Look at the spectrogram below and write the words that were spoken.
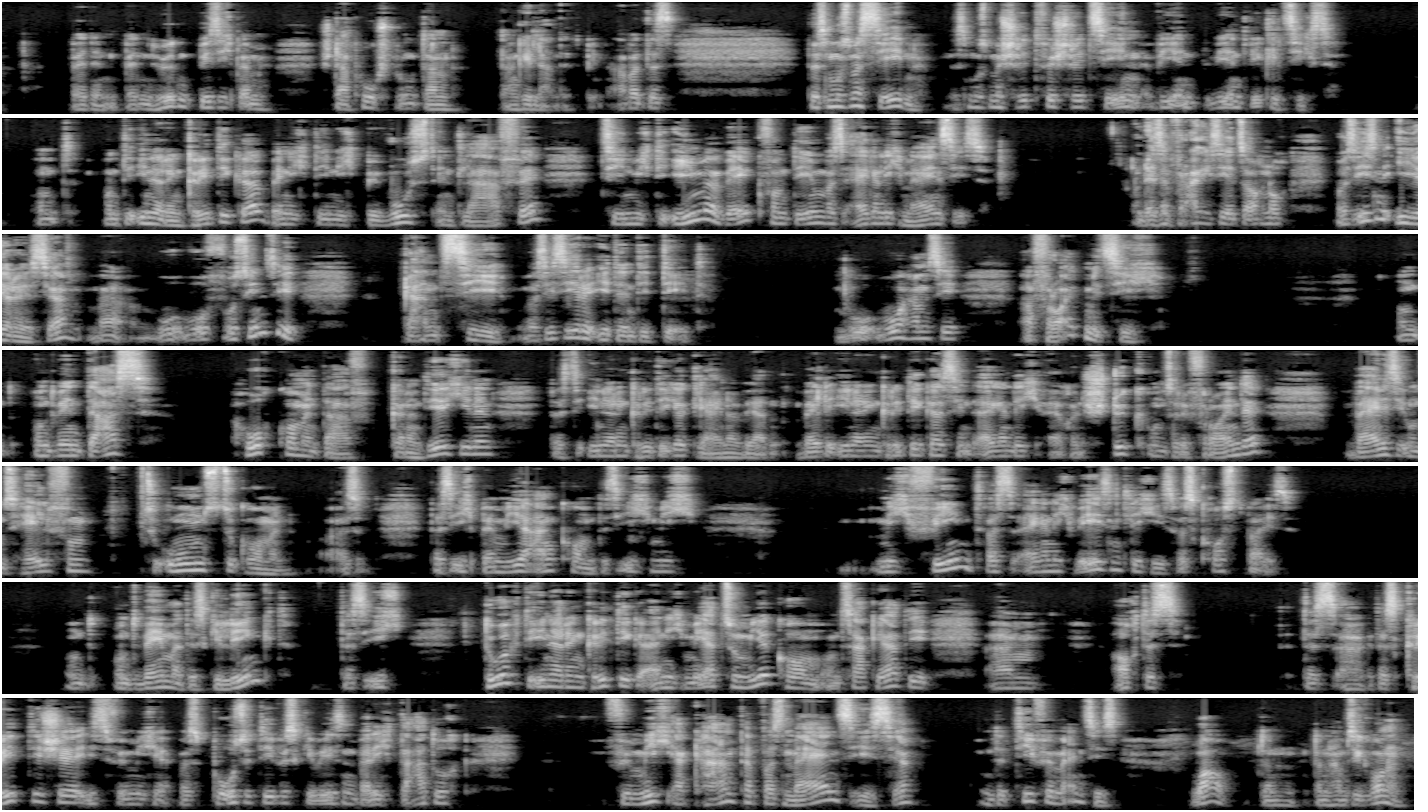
bei, den, bei den Hürden, bis ich beim Stabhochsprung dann, dann gelandet bin. Aber das, das muss man sehen. Das muss man Schritt für Schritt sehen, wie, wie entwickelt sich's. Und, und die inneren Kritiker, wenn ich die nicht bewusst entlarve, ziehen mich die immer weg von dem, was eigentlich meins ist. Und deshalb frage ich Sie jetzt auch noch, was ist denn Ihres? Ja? Wo, wo, wo sind Sie ganz Sie? Was ist Ihre Identität? Wo, wo haben Sie erfreut mit sich? Und, und wenn das hochkommen darf, garantiere ich Ihnen, dass die inneren Kritiker kleiner werden. Weil die inneren Kritiker sind eigentlich auch ein Stück unsere Freunde, weil sie uns helfen, zu uns zu kommen. Also, dass ich bei mir ankomme, dass ich mich mich finde, was eigentlich wesentlich ist, was kostbar ist. Und, und wenn mir das gelingt, dass ich durch die inneren Kritiker eigentlich mehr zu mir komme und sage, ja, die, ähm, auch das, das, äh, das Kritische ist für mich etwas Positives gewesen, weil ich dadurch für mich erkannt habe, was meins ist, ja, in der Tiefe meins ist. Wow, dann, dann haben sie gewonnen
